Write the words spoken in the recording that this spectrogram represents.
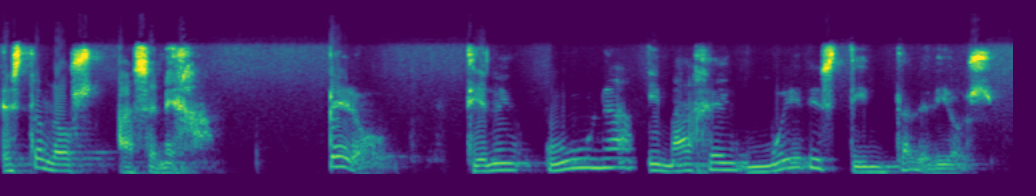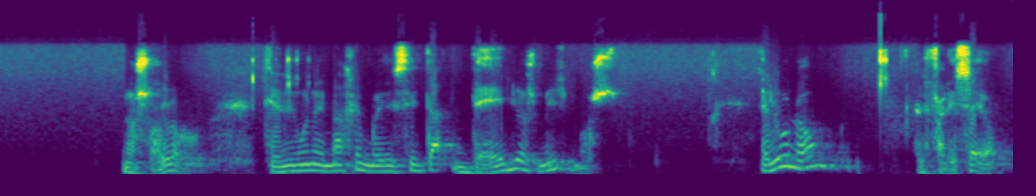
Esto los asemeja pero tienen una imagen muy distinta de Dios. No solo, tienen una imagen muy distinta de ellos mismos. El uno, el fariseo,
